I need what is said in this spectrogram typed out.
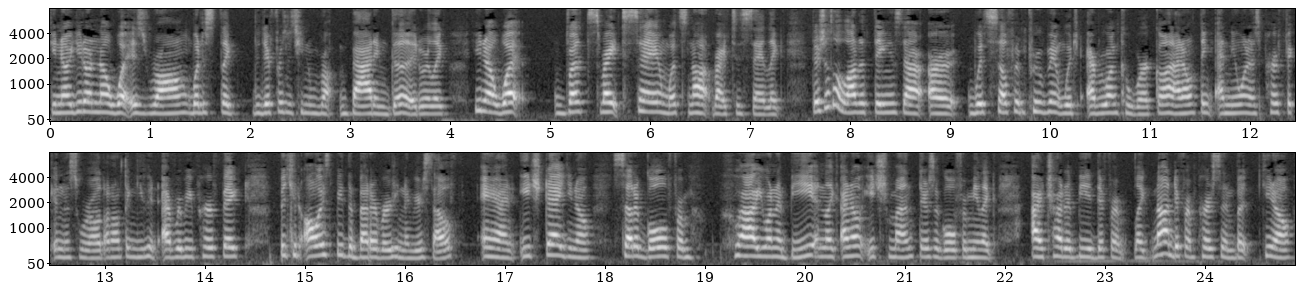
you know, you don't know what is wrong, what is like the difference between bad and good or like, you know, what what's right to say and what's not right to say. Like there's just a lot of things that are with self improvement which everyone could work on. I don't think anyone is perfect in this world. I don't think you can ever be perfect, but you can always be the better version of yourself. And each day, you know, set a goal from how you want to be and like i know each month there's a goal for me like i try to be a different like not a different person but you know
